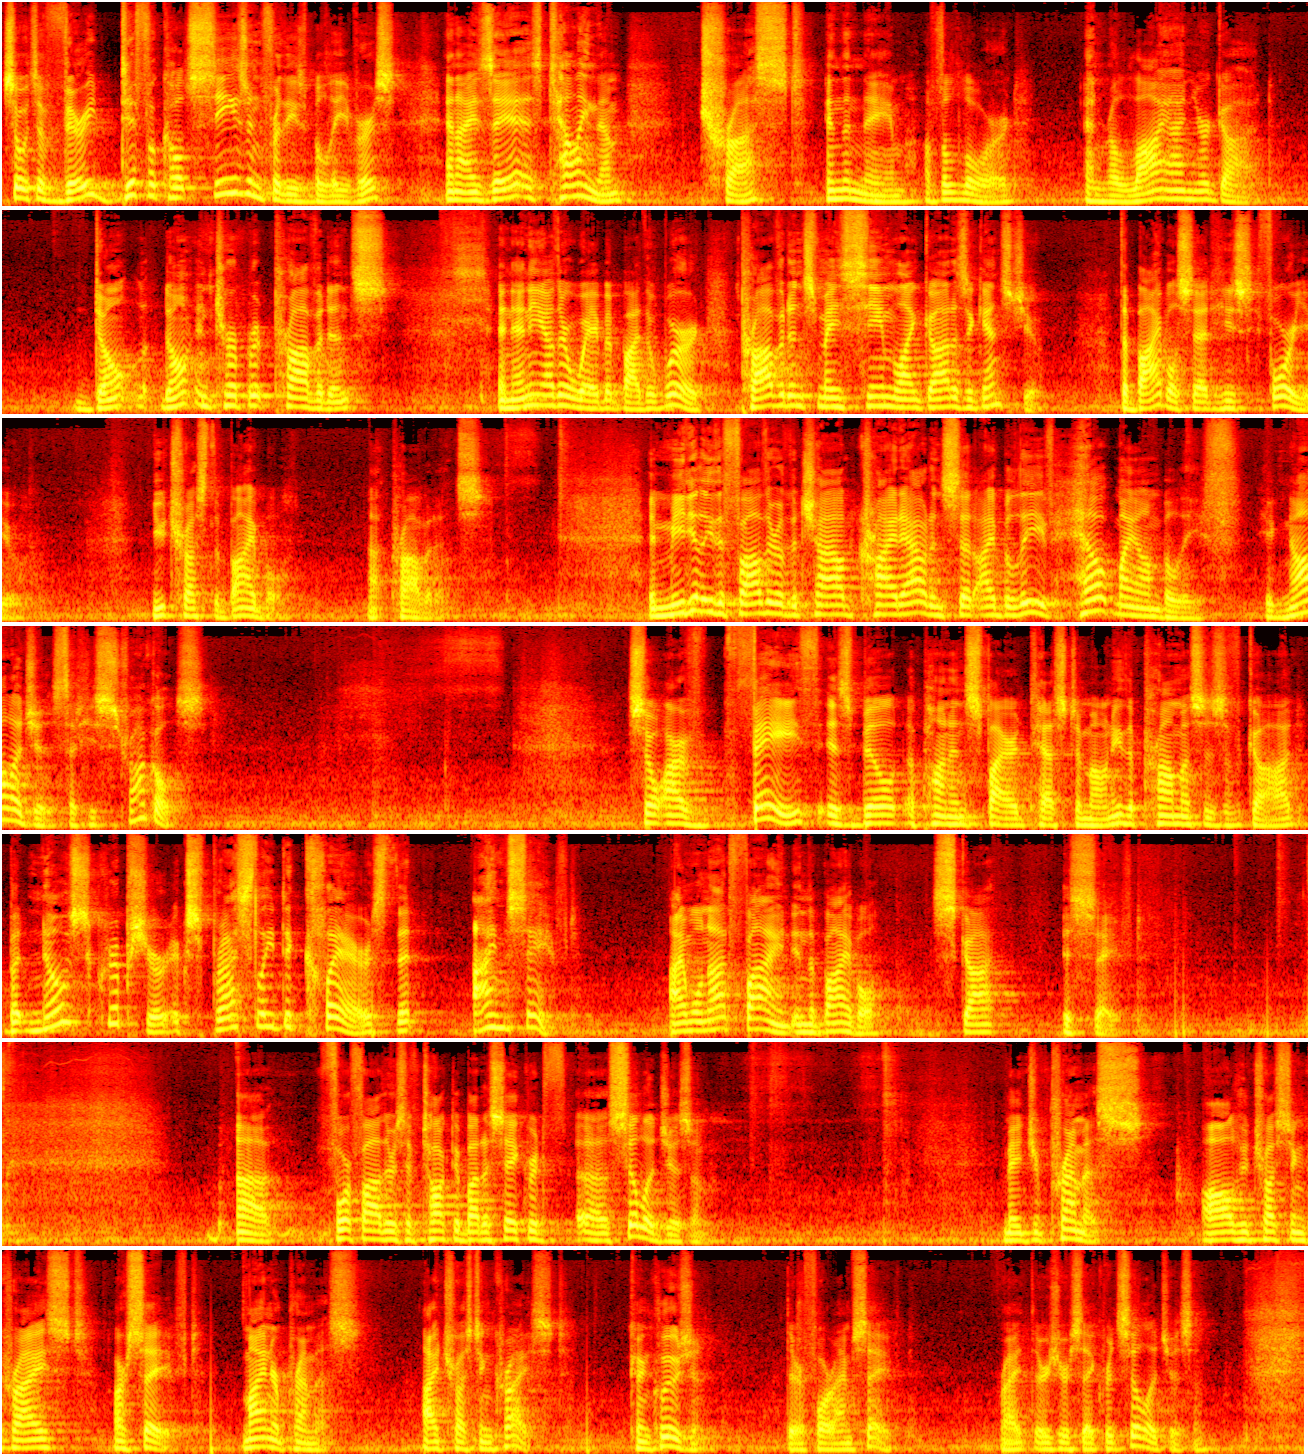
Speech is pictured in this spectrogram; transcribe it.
So it's a very difficult season for these believers, and Isaiah is telling them trust in the name of the Lord and rely on your God. Don't, don't interpret providence in any other way but by the word. Providence may seem like God is against you. The Bible said he's for you. You trust the Bible, not providence. Immediately, the father of the child cried out and said, I believe, help my unbelief. He acknowledges that he struggles. So, our faith is built upon inspired testimony, the promises of God, but no scripture expressly declares that I'm saved. I will not find in the Bible, Scott is saved. Uh, forefathers have talked about a sacred uh, syllogism. Major premise all who trust in Christ are saved. Minor premise I trust in Christ. Conclusion therefore I'm saved. Right? There's your sacred syllogism.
